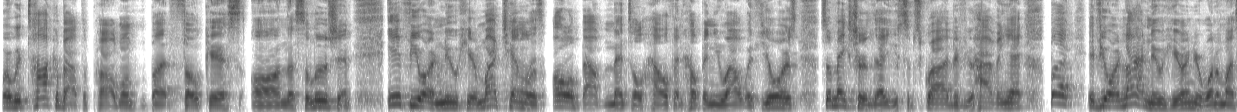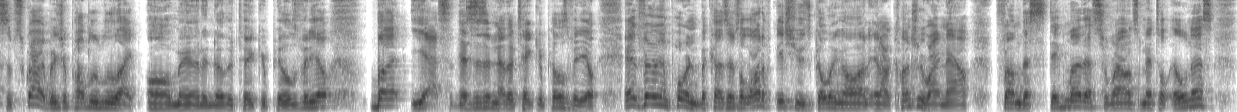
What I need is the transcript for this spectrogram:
where we talk about the problem, but focus on the solution. If you are new here, my channel is all about mental health and helping you out with yours, so make sure that you subscribe if you haven't yet. But if you are not new here and you're one of my subscribers, you're probably like, oh man, another Take Your Pills video? But yes, this is another Take Your Pills video. And it's very important because there's a lot of issues going on in our country right now, from the stigma that surrounds mental illness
